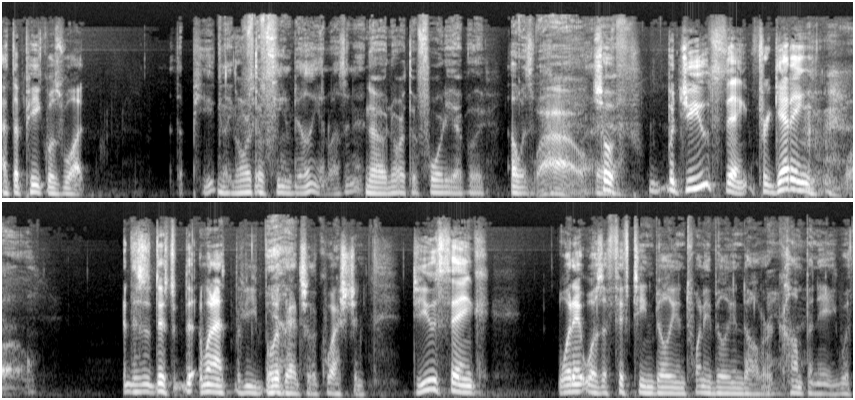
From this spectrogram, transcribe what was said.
at the peak was what? the peak, like North of- 15 billion, wasn't it? No, north of 40, I believe. Oh, was Wow. So, but do you think forgetting? and This is this, when I if you both answer the question. Do you think when it was a 15 billion, 20 billion dollar company with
